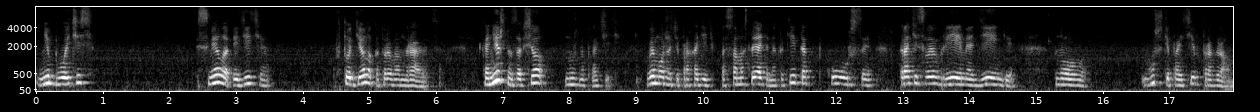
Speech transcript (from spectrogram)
не бойтесь, смело идите в то дело, которое вам нравится. Конечно, за все нужно платить. Вы можете проходить самостоятельно какие-то курсы, тратить свое время, деньги, но можете пойти в программу.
